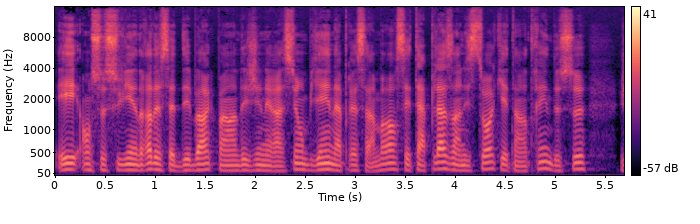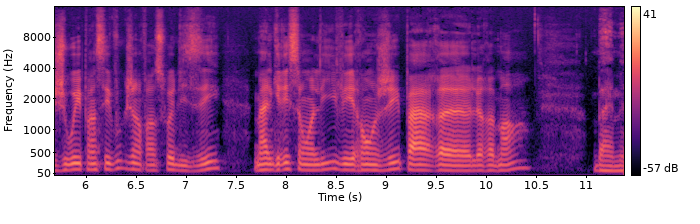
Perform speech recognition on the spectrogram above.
Et on se souviendra de cette débarque pendant des générations, bien après sa mort. C'est ta place dans l'histoire qui est en train de se jouer. Pensez-vous que Jean-François Lisée, malgré son livre, est rongé par euh, le remords? Ben, M.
